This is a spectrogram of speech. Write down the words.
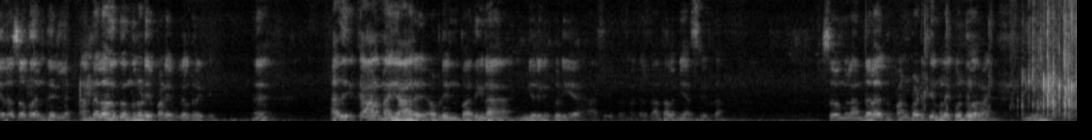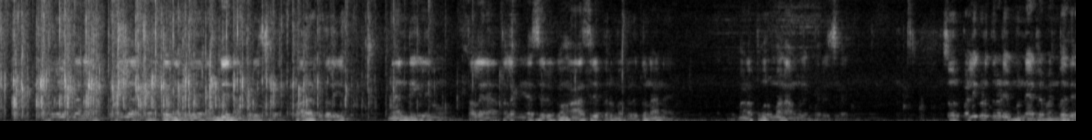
எதை சொல்றதுன்னு தெரியல. அந்த அளவுக்கு உங்களுடைய படைப்புகள் இருக்கு. அதுக்கு காரணம் யாரு அப்படின்னு பார்த்தீங்கன்னா இங்க இருக்கக்கூடிய ஆசிரியர் பெருமக்கள் தான் தலைமை ஆசிரியர் தான். ஸோ உங்களை அந்த அளவுக்கு பண்படுத்தி உங்களை கொண்டு வர்றாங்க. அவங்களுக்கு தான் நான் முதல்ல நேரத்தில் என்னுடைய நன்றி நான் தெரிவிச்சுக்கிறேன். பாராட்டுதலையும் நன்றிகளையும் தலை தலைமை ஆசிரியருக்கும் ஆசிரியர் பெருமக்களுக்கும் நான் மனப்பூர்வமாக நான் உங்களுக்கு தெரிவிச்சுக்கிறேன். ஸோ ஒரு பள்ளிக்கூடத்தினுடைய முன்னேற்றம் என்பது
